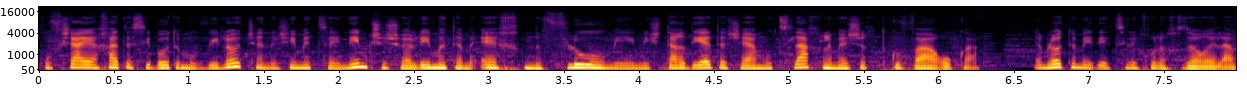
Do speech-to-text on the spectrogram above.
חופשה היא אחת הסיבות המובילות שאנשים מציינים כששואלים אותם איך נפלו ממשטר דיאטה שהיה מוצלח למשך תקופה ארוכה. הם לא תמיד יצליחו לחזור אליו.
